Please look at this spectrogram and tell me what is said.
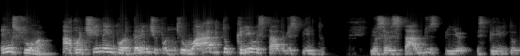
Em suma, a rotina é importante porque o hábito cria o estado de espírito. E o seu estado de espírito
